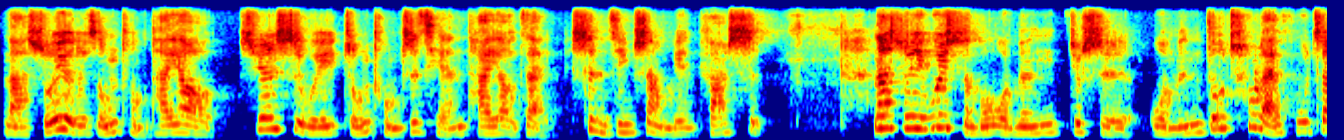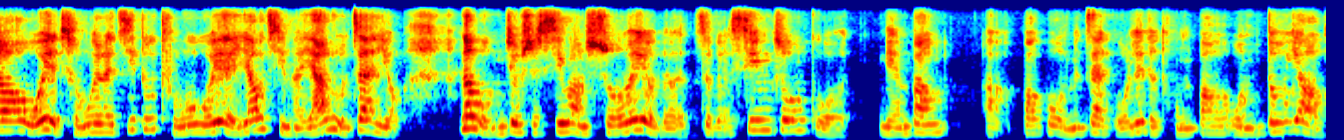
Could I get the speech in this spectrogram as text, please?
那所有的总统，他要宣誓为总统之前，他要在圣经上边发誓。那所以，为什么我们就是我们都出来呼召？我也成为了基督徒，我也邀请了雅鲁战友。那我们就是希望所有的这个新中国联邦啊，包括我们在国内的同胞，我们都要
